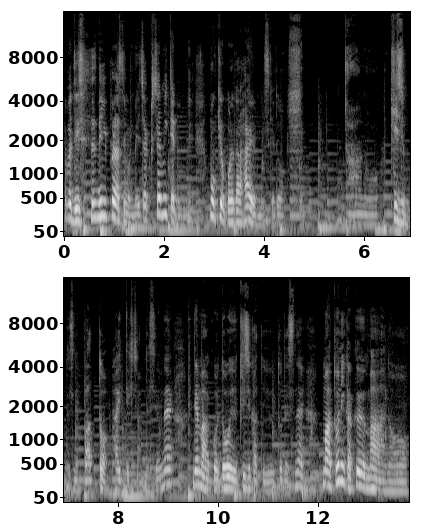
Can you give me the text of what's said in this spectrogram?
ぱディズニープラス今めちゃくちゃ見てるんでもう今日これから入るんですけどあの記事もですねパッと入ってきちゃうんですよね。でまあこれどういう記事かというとですねまあとにかくまああの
